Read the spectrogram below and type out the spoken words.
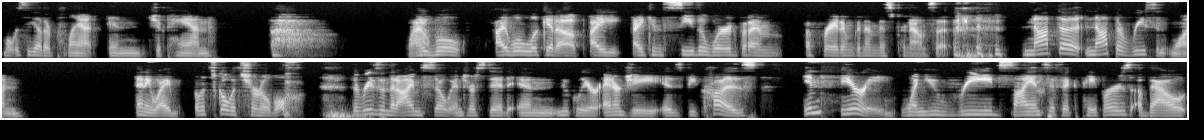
What was the other plant in Japan? wow. I will, I will look it up. I, I can see the word, but I'm afraid I'm going to mispronounce it. not the not the recent one. Anyway, let's go with Chernobyl. the reason that I'm so interested in nuclear energy is because in theory, when you read scientific papers about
